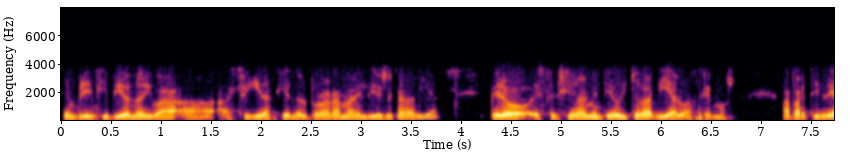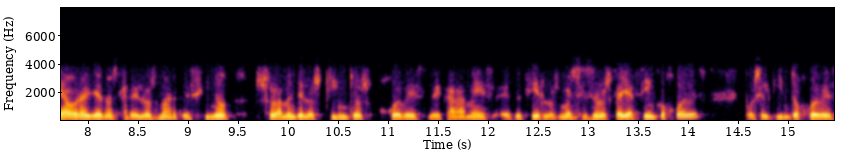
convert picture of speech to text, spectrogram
en principio no iba a, seguir haciendo el programa del Dios de cada día, pero excepcionalmente hoy todavía lo hacemos. A partir de ahora ya no estaré los martes, sino solamente los quintos jueves de cada mes. Es decir, los meses en los que haya cinco jueves, pues el quinto jueves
